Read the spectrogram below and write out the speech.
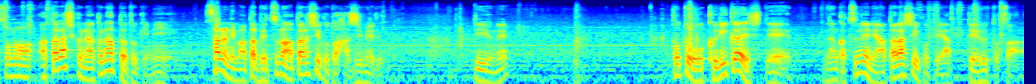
その新しくなくなった時にさらにまた別の新しいことを始めるっていうねことを繰り返してなんか常に新しいことやってるとさ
